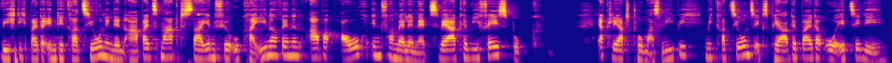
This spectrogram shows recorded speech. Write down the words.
Wichtig bei der Integration in den Arbeitsmarkt seien für Ukrainerinnen aber auch informelle Netzwerke wie Facebook, erklärt Thomas Liebig, Migrationsexperte bei der OECD.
